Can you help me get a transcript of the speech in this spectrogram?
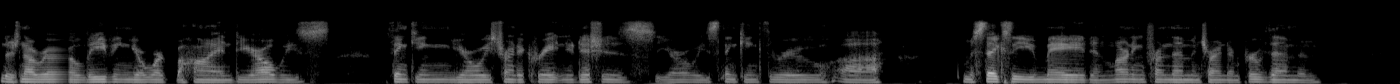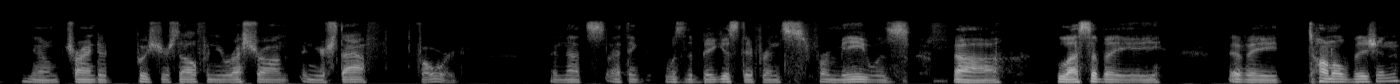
there's no real leaving your work behind. You're always thinking you're always trying to create new dishes. You're always thinking through uh, mistakes that you made and learning from them and trying to improve them and you know trying to push yourself and your restaurant and your staff forward. And that's i think was the biggest difference for me was uh, less of a of a tunnel vision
